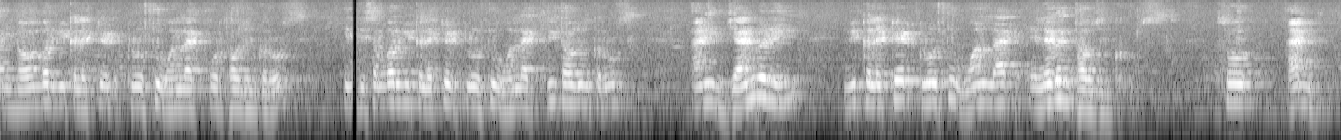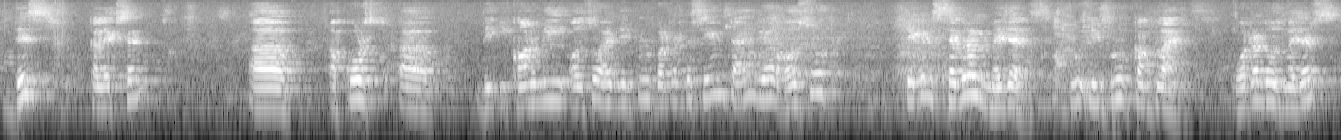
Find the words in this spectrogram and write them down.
in November we collected close to 1 lakh 4,000 crores. In December we collected close to 1 lakh 3,000 crores. And in January we collected close to 1 lakh 11,000 crores. So, and this collection, uh, of course, uh, the economy also has improved, but at the same time, we are also taken several measures to improve compliance. What are those measures?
